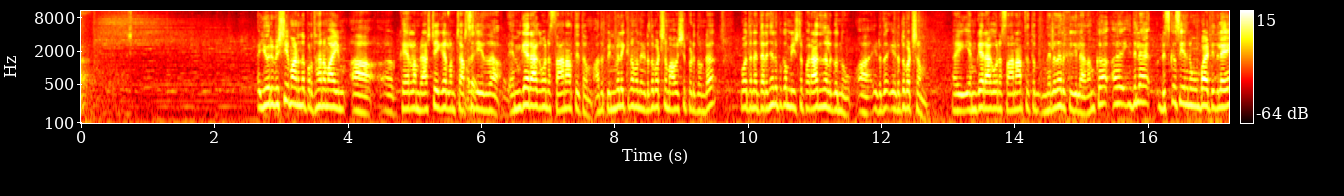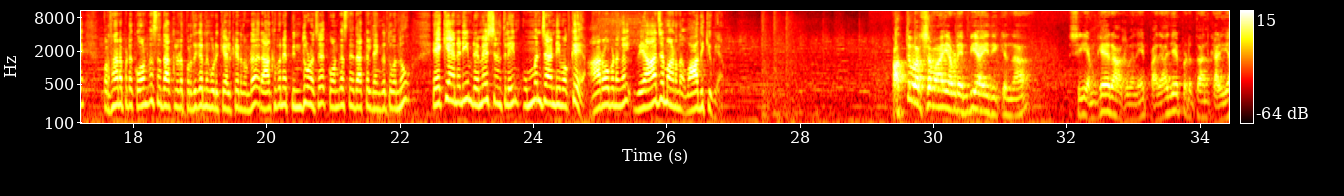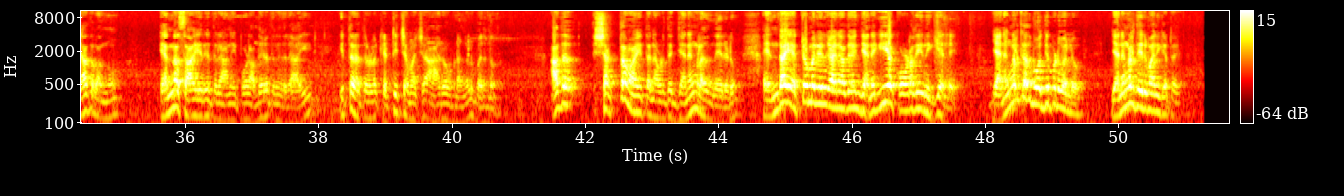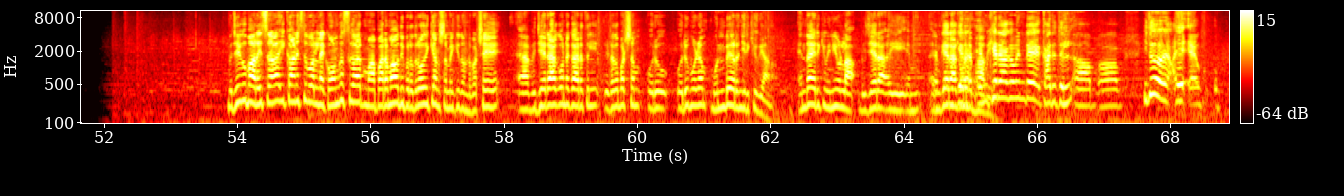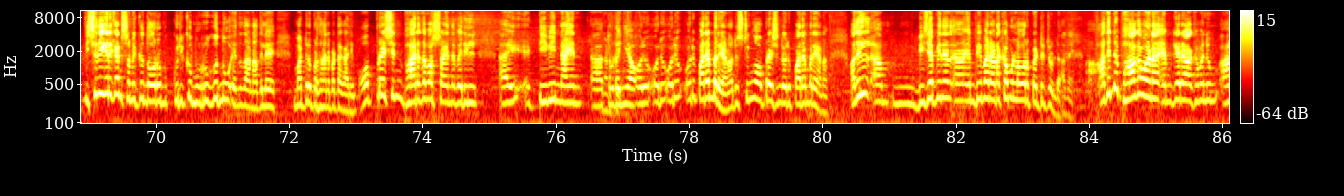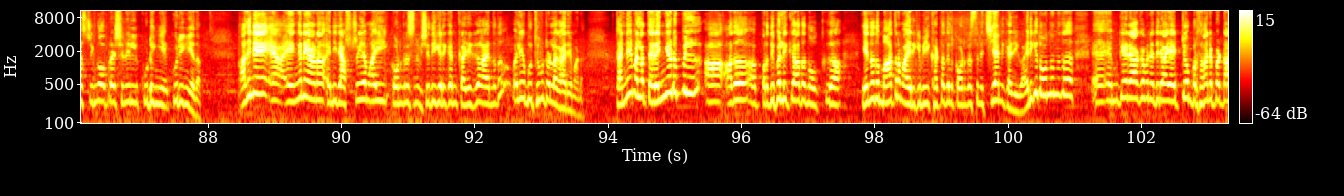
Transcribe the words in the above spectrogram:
ഈ ഒരു വിഷയമാണെന്ന് പ്രധാനമായും കേരളം രാഷ്ട്രീയ കേരളം ചർച്ച ചെയ്തത് എം കെ രാഘവന്റെ സ്ഥാനാർത്ഥിത്വം. അത് പിൻവലിക്കണമെന്ന് ഇടതുപക്ഷം ആവശ്യപ്പെടുന്നുണ്ട്. അപ്പോൾ തന്നെ തെരഞ്ഞെടുപ്പ് കമ്മീഷന് പരാതി നൽകുന്നു ഇടത് ഇടതുപക്ഷം. എം കെ രാഘവന്റെ സ്ഥാനാർത്ഥിത്വം നിലനിൽക്കുകയില്ല. നമുക്ക് ഇതിൽ ഇതിലെ ഡിസ്കസ് ചെയ്യുന്നതിന് മുമ്പായിട്ട് ഇതിലെ പ്രധാനപ്പെട്ട കോൺഗ്രസ് നേതാക്കളുടെ പ്രതികരണം കൂടി കേൾക്കേണ്ടതുണ്ട്. രാഘവനെ പിന്തുണച്ച് കോൺഗ്രസ് നേതാക്കൾ രംഗത്ത് വന്നു. എ കെ ആന്റണിയും രമേശ് ചെന്നിത്തലയും ഉമ്മൻചാണ്ടിയും ഒക്കെ ആരോപണങ്ങൾ വ്യാജമാണെന്ന് വാദിക്കുകയാണ്. പത്ത് വർഷമായി അവിടെ എം പി ആയിരിക്കുന്ന ശ്രീ എം കെ രാഘവനെ പരാജയപ്പെടുത്താൻ കഴിയാതെ വന്നു എന്ന സാഹചര്യത്തിലാണ് ഇപ്പോൾ അദ്ദേഹത്തിനെതിരായി ഇത്തരത്തിലുള്ള കെട്ടിച്ചമച്ച ആരോപണങ്ങൾ വരുന്നത്. അത് ശക്തമായി തന്നെ അവിടുത്തെ ജനങ്ങളത് നേരിടും. എന്താ ഏറ്റവും വലിയൊരു കാര്യം അദ്ദേഹം ജനകീയ കോടതി നിൽക്കുകയല്ലേ? ജനങ്ങൾക്ക് അത് ബോധ്യപ്പെടുമല്ലോ. ജനങ്ങൾ തീരുമാനിക്കട്ടെ. വിജയകുമാർ ഈ കാണിച്ചതുപോലെ തന്നെ കോൺഗ്രസ്സുകാർ പരമാവധി പ്രതിരോധിക്കാൻ ശ്രമിക്കുന്നുണ്ട്. പക്ഷേ വിജയരാഘവന്റെ കാര്യത്തിൽ ഇടതുപക്ഷം ഒരു ഒരു മുഴം മുൻപേ എറിഞ്ഞിരിക്കുകയാണ്. എന്തായിരിക്കും ഇനിയുള്ള വിജയ ഈ എം എം കെ രാഘവന്റെ എം കെ രാഘവന്റെ കാര്യത്തിൽ ഇത് വിശദീകരിക്കാൻ ശ്രമിക്കും തോറും കുരുക്കു കുരുക്ക് മുറുകുന്നു എന്നതാണ് അതിലെ മറ്റൊരു പ്രധാനപ്പെട്ട കാര്യം. ഓപ്പറേഷൻ ഭാരതവർഷ എന്ന പേരിൽ ടി വി നയൻ തുടങ്ങിയ ഒരു ഒരു ഒരു ഒരു പരമ്പരയാണ് ഒരു സ്ട്രിങ് ഓപ്പറേഷന്റെ ഒരു പരമ്പരയാണ്. അതിൽ ബി ജെ പി എം പിമാരടക്കമുള്ളവർ പെട്ടിട്ടുണ്ട്. അതിന്റെ ഭാഗമാണ് എം കെ രാഘവനും ആ സ്ട്രിങ് ഓപ്പറേഷനിൽ കുടുങ്ങി കുരുങ്ങിയത്. അതിനെ എങ്ങനെയാണ് ഇനി രാഷ്ട്രീയമായി കോൺഗ്രസിന് വിശദീകരിക്കാൻ കഴിയുക എന്നത് വലിയ ബുദ്ധിമുട്ടുള്ള കാര്യമാണ്. തന്നെയുമല്ല തെരഞ്ഞെടുപ്പിൽ അത് പ്രതിഫലിക്കാതെ നോക്കുക എന്നത് മാത്രമായിരിക്കും ഈ ഘട്ടത്തിൽ കോൺഗ്രസിന് ചെയ്യാൻ കഴിയുക. എനിക്ക് തോന്നുന്നത് എ, കെ രാഘവനെതിരായ ഏറ്റവും പ്രധാനപ്പെട്ട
